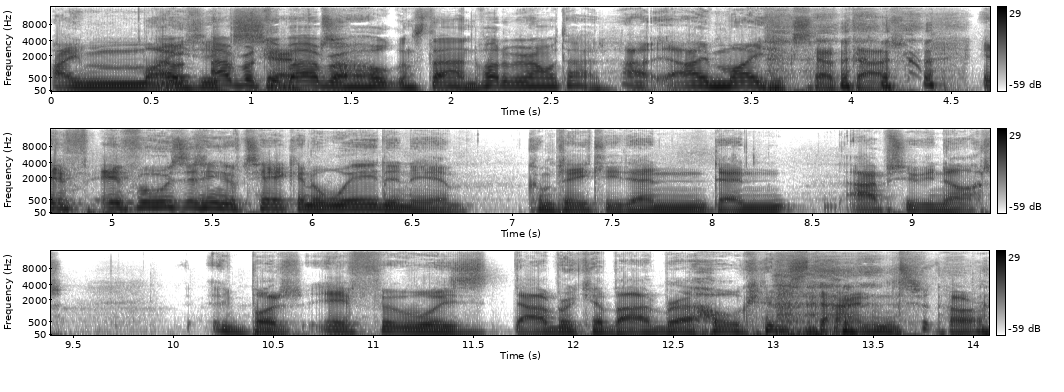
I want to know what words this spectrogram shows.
I might Ab- accept. Abracadabra Hogan Stand. What'd be wrong with that? I, I might accept that. if if it was a thing of taking away the name completely, then then absolutely not. But if it was Abracadabra Hogan Stand or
